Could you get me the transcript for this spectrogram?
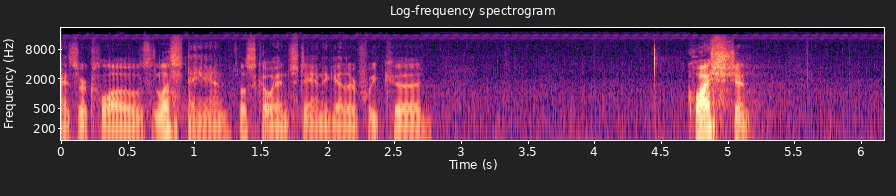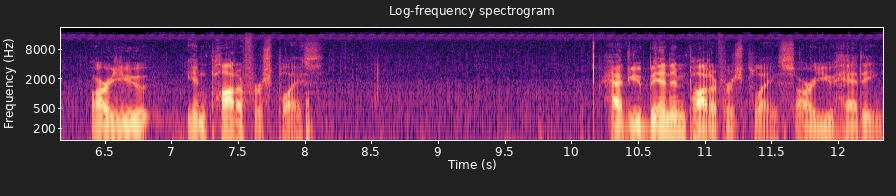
eyes are closed. Let's stand. Let's go ahead and stand together if we could. Question Are you in Potiphar's place? Have you been in Potiphar's place? Are you heading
